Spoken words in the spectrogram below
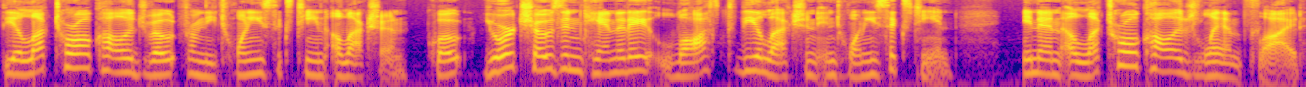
the Electoral College vote from the 2016 election. Quote, Your chosen candidate lost the election in 2016 in an Electoral College landslide,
